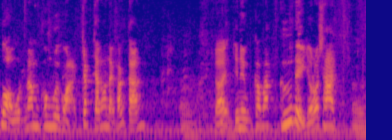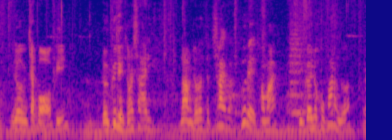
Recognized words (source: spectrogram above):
bỏ một năm không nuôi quả chắc chắn nó lại phát tán. ừ, Đấy, cho nên các bác cứ để cho nó sai, ừ, giờ mình chặt bỏ phí. Rồi cứ để cho nó sai đi. Làm cho nó thật sai vào, cứ để thoải mái thì cây nó không phát được nữa. Ừ.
